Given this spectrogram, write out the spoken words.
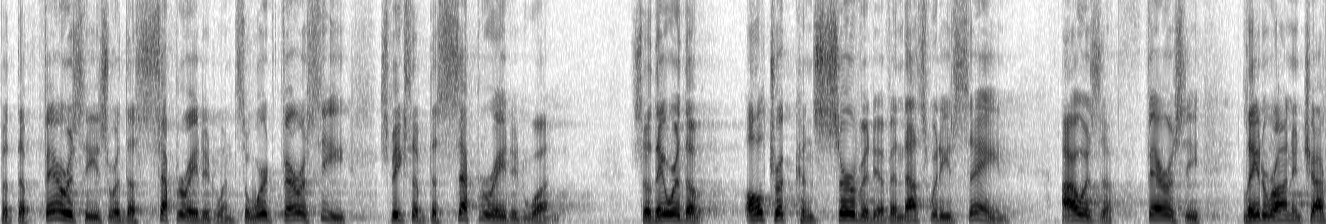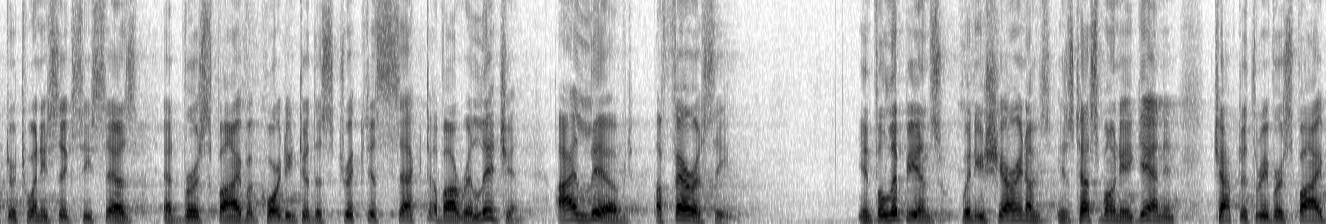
But the Pharisees were the separated ones. The word Pharisee speaks of the separated one. So they were the ultra conservative, and that's what he's saying. I was a Pharisee. Later on in chapter 26, he says, at verse 5 according to the strictest sect of our religion, I lived a Pharisee. In Philippians, when he's sharing his testimony again in chapter 3, verse 5,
